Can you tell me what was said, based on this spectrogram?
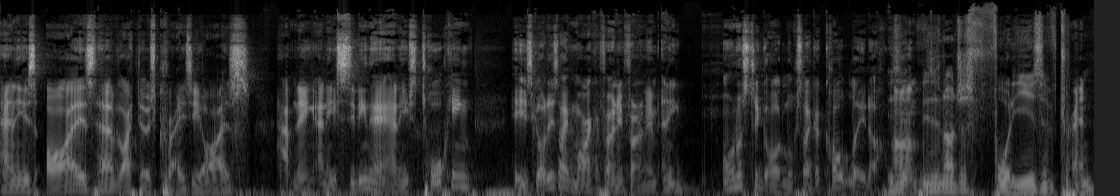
and his eyes have like those crazy eyes happening. And he's sitting there and he's talking. He's got his like microphone in front of him and he honest to God, looks like a cult leader. Is, um, it, is it not just 40 years of tren?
